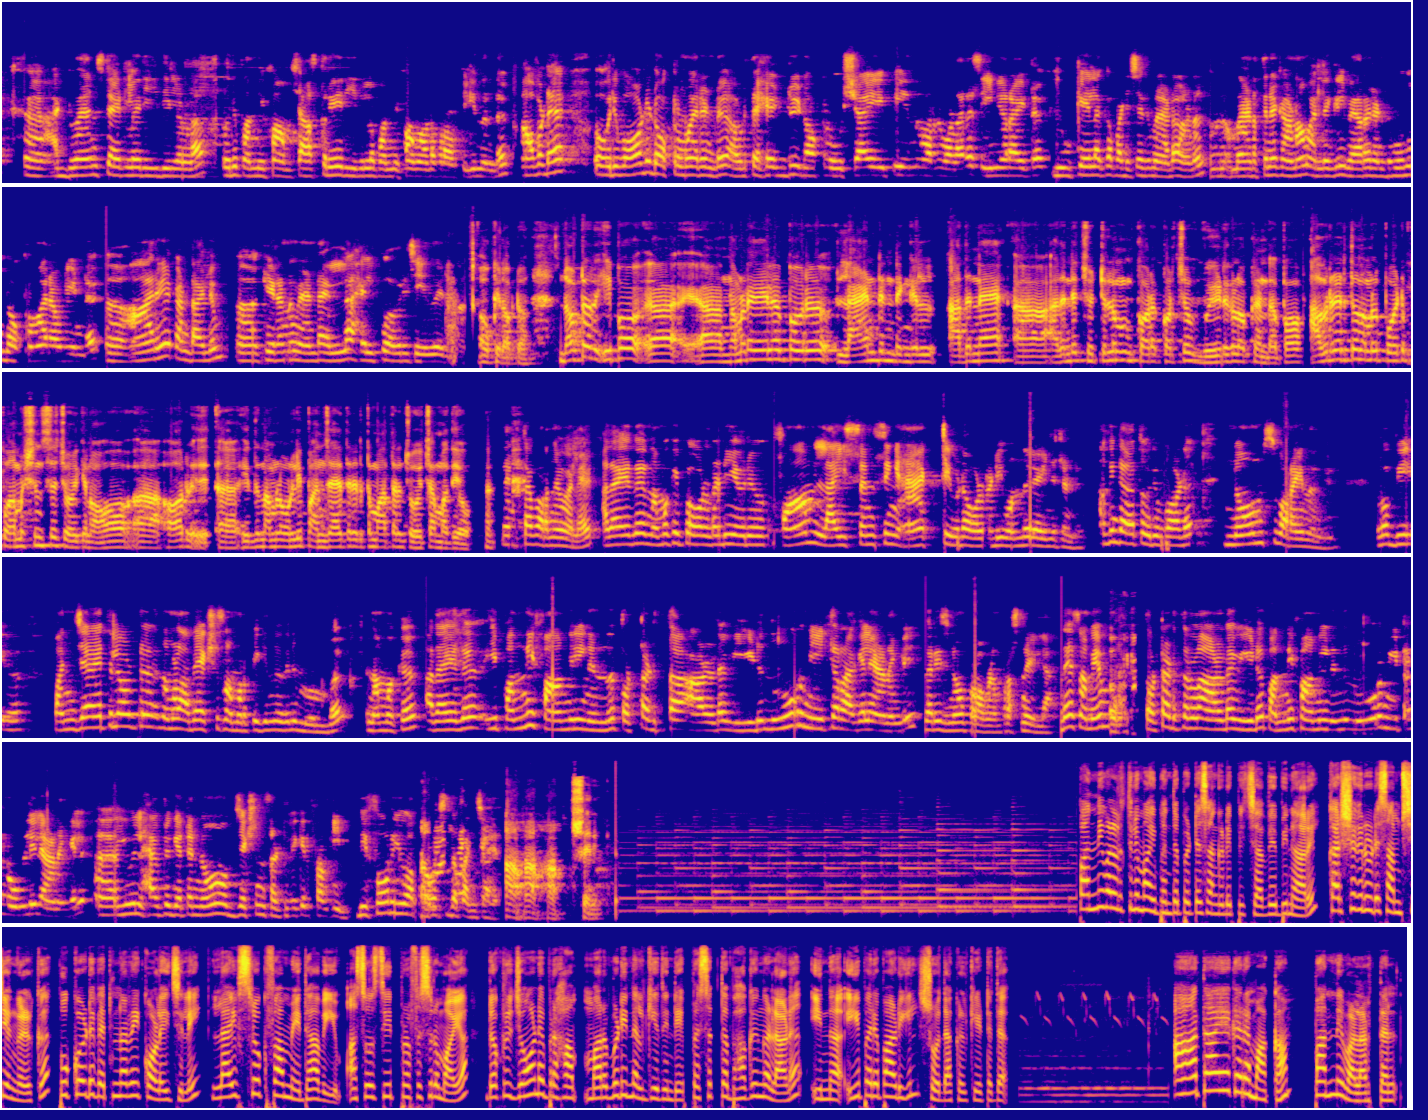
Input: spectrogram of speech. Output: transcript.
അഡ്വാൻസ്ഡ് ആയിട്ടുള്ള രീതിയിലുള്ള ഒരു പന്നി ഫാം ശാസ്ത്രീയ രീതിയിലുള്ള പന്നി ഫാം അവിടെ പ്രവർത്തിക്കുന്നുണ്ട്. അവിടെ ഒരുപാട് ഡോക്ടർമാരുണ്ട്. അവിടുത്തെ head doctor Usha A P എന്ന് പറഞ്ഞ് വളരെ സീനിയർ ആയിട്ട് യു കെയിലൊക്കെ പഠിച്ച ഒരു മാഡം ആണ്. മാഡത്തിനെ കാണാം. അല്ലെങ്കിൽ വേറെ രണ്ട് മൂന്ന് ഡോക്ടർമാർ അവിടെ ഉണ്ട് ആരെ കണ്ടാലും കിരണ് വേണ്ട എല്ലാ ഹെൽപ്പും അവർ ചെയ്തു തരുന്നത് ഓക്കെ ഡോക്ടർ ഡോക്ടർ ഇപ്പോ നമ്മുടെ കയ്യിൽ ഇപ്പൊ ഒരു ലാൻഡ് ഉണ്ടെങ്കിൽ അതിനെ അതിന്റെ ചുറ്റിലും കുറച്ച് വീടുകളൊക്കെ ഉണ്ട് അപ്പോ അവരുടെ അടുത്ത് നമ്മൾ പോയിട്ട് പെർമിഷൻസ് ചോദിക്കണോ. ഓർ ഇത് നമ്മൾ ഓൺലി പഞ്ചായത്തിന്റെ അടുത്ത് മാത്രം ചോദിച്ചാൽ മതിയോ? നേരത്തെ പറഞ്ഞ പോലെ അതായത് നമുക്കിപ്പോ ഓൾറെഡി ഒരു ഫാം ലൈസൻസിങ് ആക്ട് ഇവിടെ ഓൾറെഡി വന്നു കഴിഞ്ഞിട്ടുണ്ട്. അതിന്റെ അകത്ത് ഒരുപാട് നോംസ് പറയുന്നുണ്ട്. അപ്പൊ പഞ്ചായത്തിലോട്ട് നമ്മൾ അപേക്ഷ സമർപ്പിക്കുന്നതിന് മുമ്പ് നമുക്ക് അതായത് ഈ പന്നി ഫാമിൽ നിന്ന് തൊട്ടടുത്ത ആളുടെ വീട് നൂറ് മീറ്റർ അകലെയാണെങ്കിൽ ദർ ഈസ് നോ പ്രോബ്ലം പ്രശ്നമില്ല. അതേസമയം. തൊട്ടടുത്തുള്ള ആളുടെ വീട് പന്നി ഫാമിൽ നിന്ന് നൂറ് മീറ്ററിന്റെ ഉള്ളിലാണെങ്കിൽ you will have to get a no objection certificate from him before you approach the panchayat. ശരി. പന്നി വളർത്തലുമായി ബന്ധപ്പെട്ട് സംഘടിപ്പിച്ച വെബിനാറിൽ കർഷകരുടെ സംശയങ്ങൾക്ക് പൂക്കോട് വെറ്ററിനറി കോളേജിലെ ലൈഫ് സ്റ്റോക്ക് ഫാം മേധാവിയും അസോസിയേറ്റ് പ്രൊഫസറുമായ ഡോക്ടർ ജോൺ എബ്രഹാം മറുപടി നൽകിയതിന്റെ പ്രസക്ത ഭാഗങ്ങളാണ് ഇന്ന് ഈ പരിപാടിയിൽ ശ്രോതാക്കൾ കേട്ടത്. ആദായകരമാക്കാം പന്നി വളർത്തൽ.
